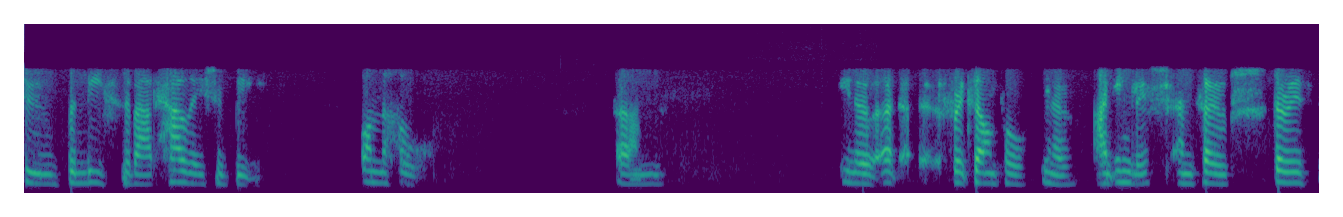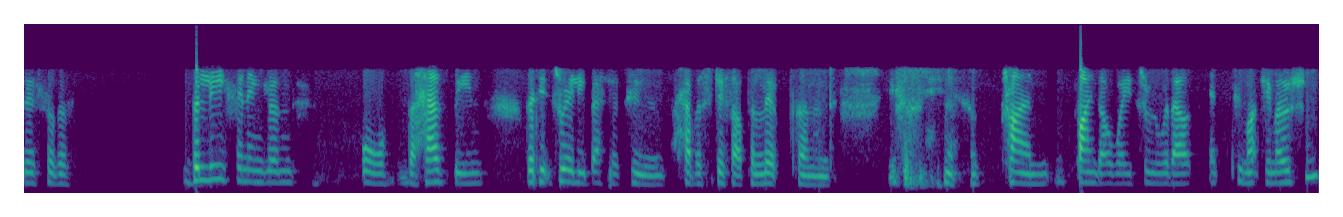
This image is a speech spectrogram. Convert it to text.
to beliefs about how they should be on the whole. Um, you know, uh, uh, for example, you know, I'm English, and so there is this sort of belief in England, or there has been, that it's really better to have a stiff upper lip and you know, try and find our way through without too much emotion.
